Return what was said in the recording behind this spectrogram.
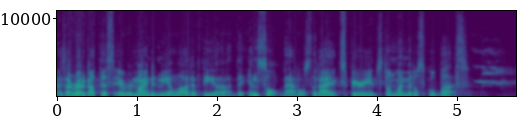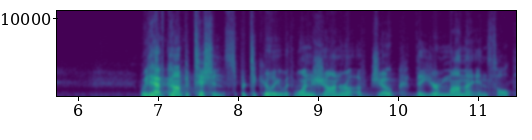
as I read about this, it reminded me a lot of the, uh, the insult battles that I experienced on my middle school bus. We'd have competitions, particularly with one genre of joke, the your mama insult.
